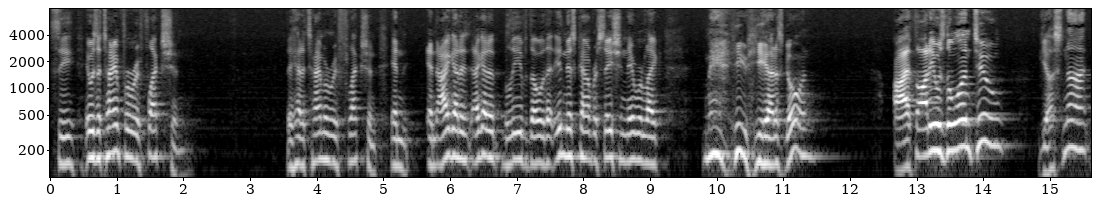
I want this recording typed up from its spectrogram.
See, it was a time for reflection. They had a time of reflection. And, and I got to I gotta believe, though, that in this conversation, they were like, man, he, he had us going. I thought he was the one, too. Guess not.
